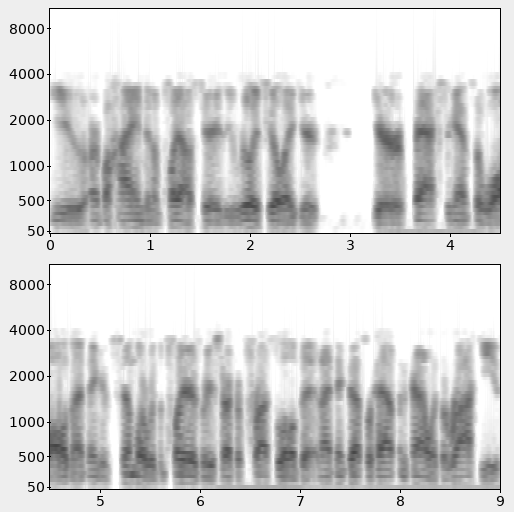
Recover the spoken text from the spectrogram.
you are behind in a playoff series. You really feel like you're your back's against the wall. And I think it's similar with the players where you start to press a little bit. And I think that's what happened kind of with the Rockies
